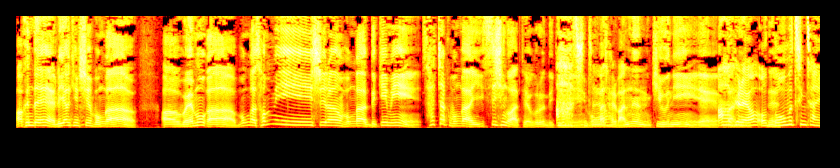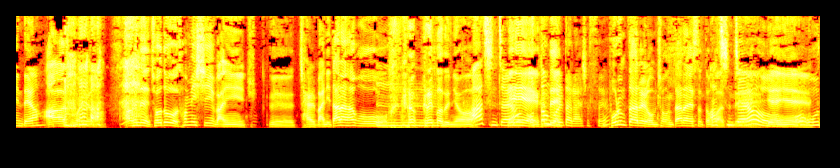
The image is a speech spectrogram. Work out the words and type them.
아, 근데 리아킴 씨 뭔가 어, 외모가 뭔가 선미 씨랑 뭔가 느낌이 살짝 뭔가 있으신 것 같아요. 그런 느낌이. 아, 진짜요? 뭔가 잘 맞는 기운이, 예. 아 많이- 그래요? 어, 네. 너무 칭찬인데요. 아, 정말요? 아, 근데 저도 선미 씨 많이, 그, 잘 많이 따라하고, 그랬거든요 음. 아 진짜요? 예, 어떤 근데 걸 따라하셨어요? 보름달을 엄청 따라했었던 것아 같은데. 진짜요? 예, 예. 어, 어,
